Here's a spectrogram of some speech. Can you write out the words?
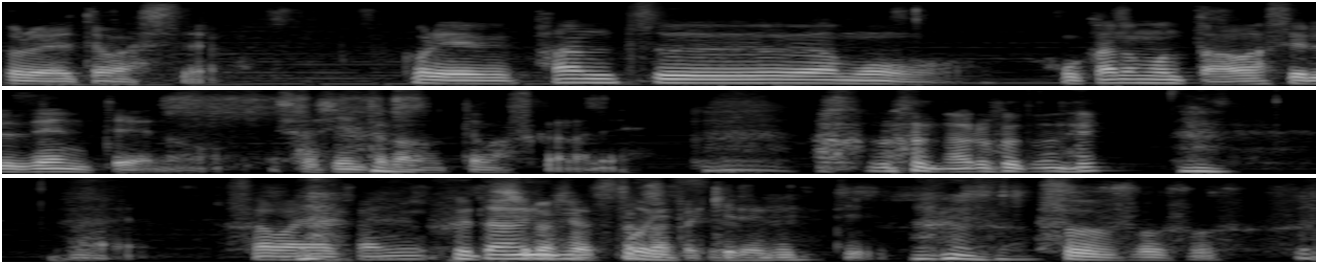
揃えてましたよ。これ、パンツはもう、他のものと合わせる前提の写真とか載ってますからね。なるほどね。はい。爽やかに 普段白シャツとかと着れるっていう。そうそうそうそう。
